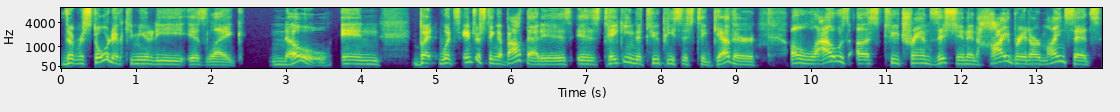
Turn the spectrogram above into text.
the restorative community is like no in but what's interesting about that is is taking the two pieces together allows us to transition and hybrid our mindsets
